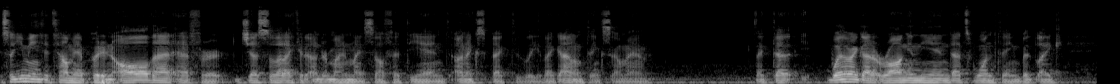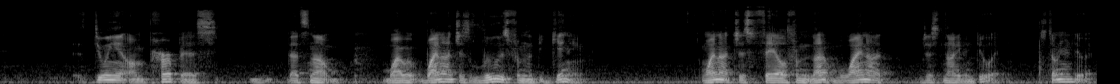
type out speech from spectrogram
so you mean to tell me I put in all that effort just so that I could undermine myself at the end unexpectedly? Like, I don't think so, man. Like that, whether I got it wrong in the end, that's one thing, but like doing it on purpose, that's not why, why not just lose from the beginning? Why not just fail from, not, why not just not even do it? Just don't even do it.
